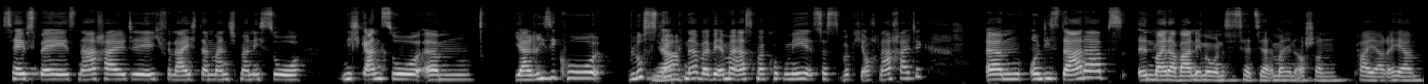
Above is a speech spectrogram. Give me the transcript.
Safe Space, nachhaltig, vielleicht dann manchmal nicht so, nicht ganz so, ähm, ja, risikolustig, ja. ne? Weil wir immer erstmal gucken, nee, ist das wirklich auch nachhaltig? Ähm, und die Startups, in meiner Wahrnehmung, und es ist jetzt ja immerhin auch schon ein paar Jahre her,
